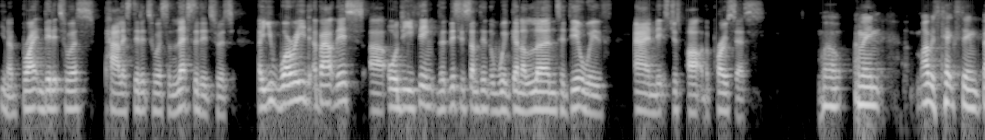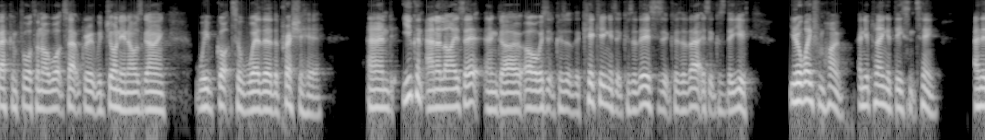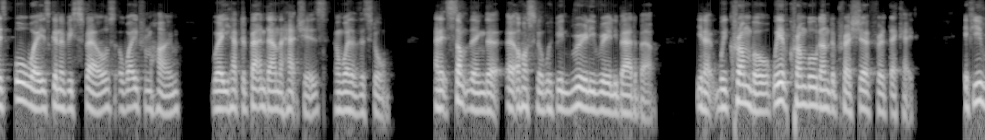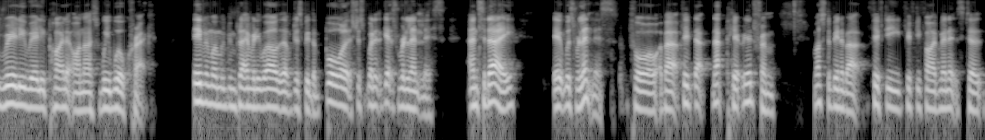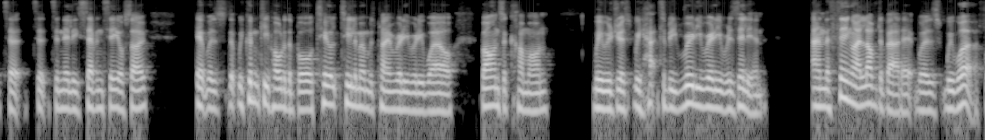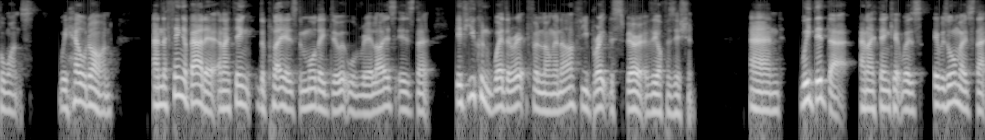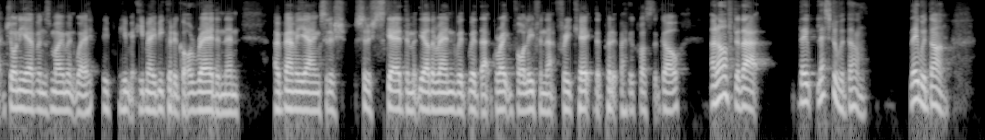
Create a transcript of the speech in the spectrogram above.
You know, Brighton did it to us, Palace did it to us, and Leicester did it to us. Are you worried about this, uh, or do you think that this is something that we're going to learn to deal with, and it's just part of the process? Well, I mean, I was texting back and forth on our WhatsApp group with Johnny, and I was going, "We've got to weather the pressure here." And you can analyze it and go, "Oh, is it because of the kicking? Is it because of this? Is it because of that? Is it because of the youth?" You're away from home, and you're playing a decent team, and there's always going to be spells away from home where you have to batten down the hatches and weather the storm. And it's something that at Arsenal we've been really, really bad about. You know, we crumble, we have crumbled under pressure for a decade. If you really, really pile it on us, we will crack. Even when we've been playing really well, there'll just be the ball. It's just when it gets relentless. And today, it was relentless for about 50, that, that period from must have been about 50, 55 minutes to, to, to, to nearly 70 or so it was that we couldn't keep hold of the ball. Tielemans was playing really, really well. Barnes had come on. We were just we had to be really, really resilient. And the thing I loved about it was we were for once. We held on. And the thing about it, and I think the players, the more they do it, will realize is that if you can weather it for long enough, you break the spirit of the opposition. And we did that and I think it was it was almost that Jonny Evans moment where he he, he maybe could have got a red, and then Aubameyang sort of sort of scared them at the other end with with that great volley from that free kick that put it back across the goal. And after that, they Leicester were done. They were done,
